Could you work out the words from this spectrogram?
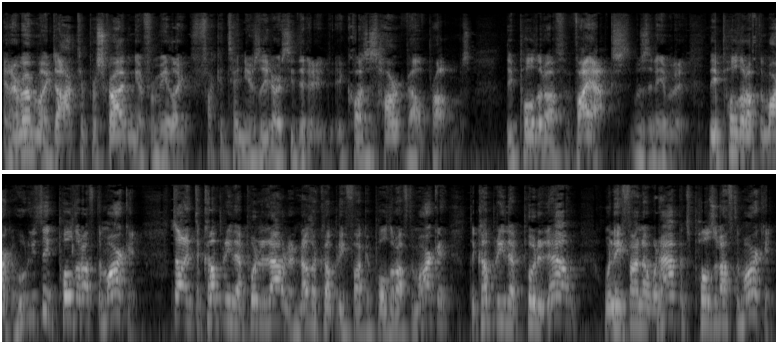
And I remember my doctor prescribing it for me like fucking 10 years later. I see that it, it causes heart valve problems. They pulled it off, Vioxx was the name of it. They pulled it off the market. Who do you think pulled it off the market? It's not like the company that put it out and another company fucking pulled it off the market. The company that put it out, when they find out what happens, pulls it off the market.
